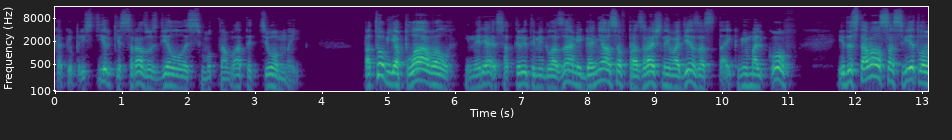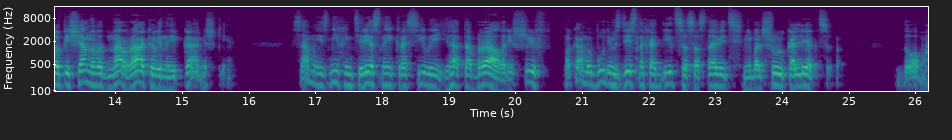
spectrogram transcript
как и при стирке, сразу сделалась мутновато-темной. Потом я плавал и, ныряя с открытыми глазами, гонялся в прозрачной воде за стайками мальков и доставал со светлого песчаного дна раковины и камешки. Самые из них интересные и красивые я отобрал, решив, пока мы будем здесь находиться, составить небольшую коллекцию. Дома,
